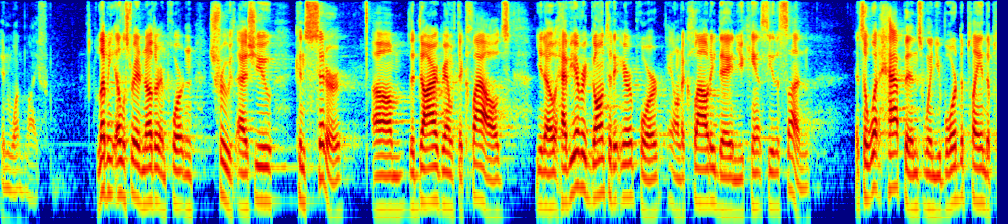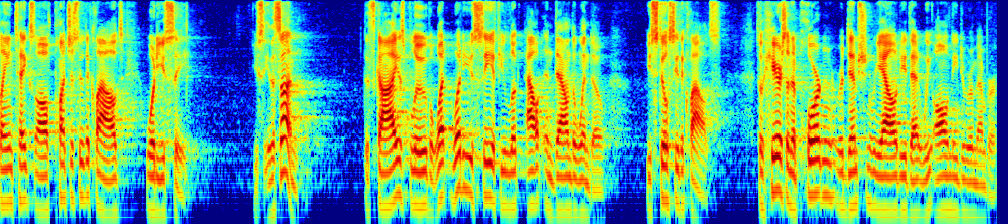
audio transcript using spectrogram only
in one life. Let me illustrate another important truth as you consider um, the diagram with the clouds. You know, have you ever gone to the airport on a cloudy day and you can't see the sun? And so, what happens when you board the plane, the plane takes off, punches through the clouds? What do you see? You see the sun. The sky is blue, but what, what do you see if you look out and down the window? You still see the clouds. So here's an important redemption reality that we all need to remember.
